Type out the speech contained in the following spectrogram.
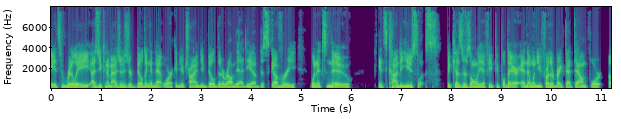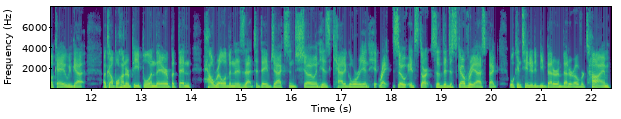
it's really, as you can imagine, as you're building a network and you're trying to build it around the idea of discovery, when it's new, it's kind of useless because there's only a few people there. And then when you further break that down for, okay, we've got a couple hundred people in there, but then how relevant is that to Dave Jackson's show and his category and right? So it starts, so the discovery aspect will continue to be better and better over time.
